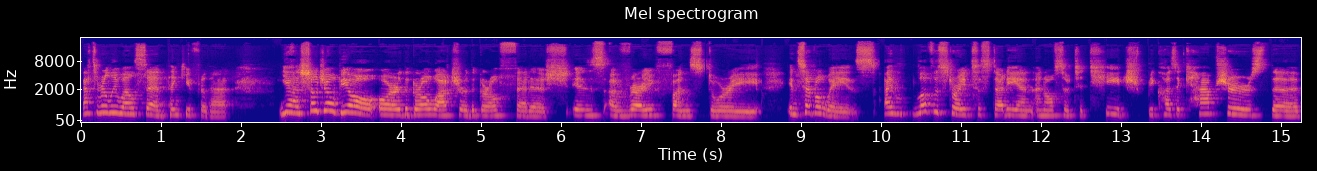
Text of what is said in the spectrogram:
That's really well said. Thank you for that. Yeah, Shoujobyo or the girl watcher, the girl fetish is a very fun story in several ways. I love the story to study and, and also to teach because it captures the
